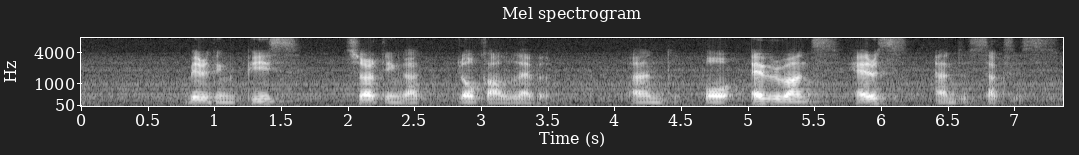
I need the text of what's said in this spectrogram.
building peace starting at local level, and for everyone's health and success.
